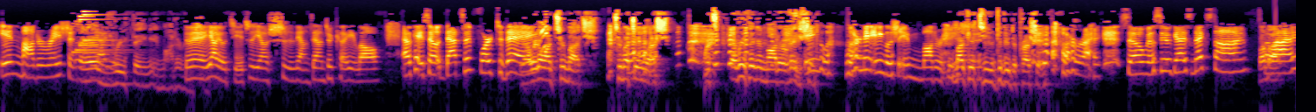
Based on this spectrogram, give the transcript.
in moderation，要有 Everything in moderation. 对，要有节制，要适量，这样就可以喽。 Okay, so that's it for today. Yeah, we don't want too much, too much English. It's everything in moderation. Engl- learning English in moderation. Might get you, give you depression. All right. So we'll see you guys next time. Bye-bye.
